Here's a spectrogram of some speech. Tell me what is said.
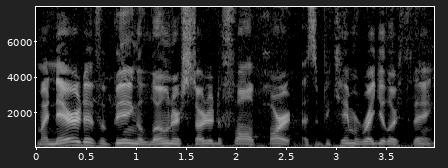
My narrative of being a loner started to fall apart as it became a regular thing.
